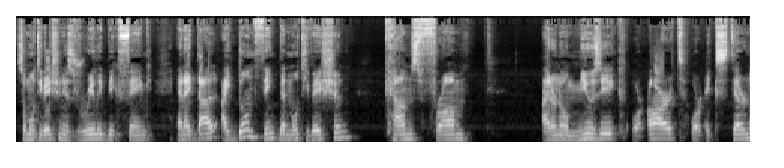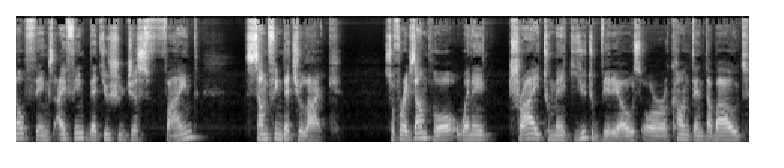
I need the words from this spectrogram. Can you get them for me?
So motivation is really big thing and I do, I don't think that motivation comes from I don't know music or art or external things. I think that you should just find something that you like. So for example, when I try to make YouTube videos or content about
